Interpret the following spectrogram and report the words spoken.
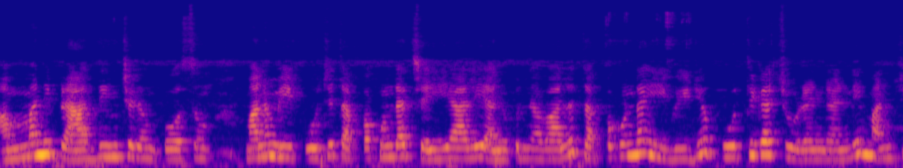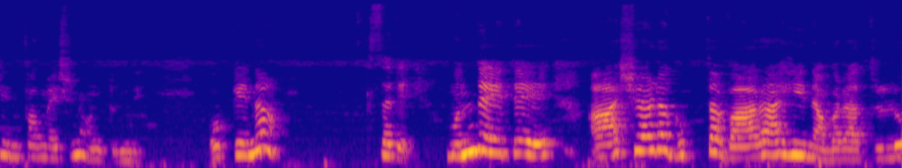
అమ్మని ప్రార్థించడం కోసం మనం ఈ పూజ తప్పకుండా చెయ్యాలి అనుకున్న వాళ్ళు తప్పకుండా ఈ వీడియో పూర్తిగా చూడండి అండి. మంచి ఇన్ఫర్మేషన్ ఉంటుంది. ఓకేనా? సరే ముందైతే ఆషాఢ గుప్త వారాహి నవరాత్రులు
